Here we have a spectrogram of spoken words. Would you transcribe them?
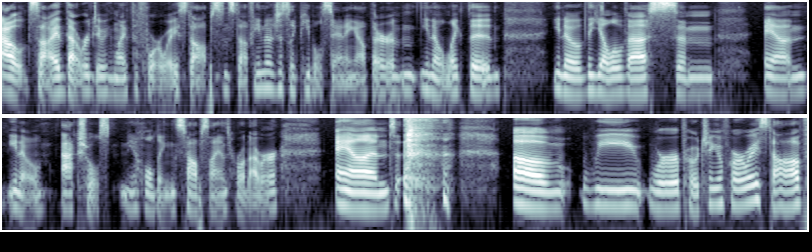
outside that were doing like the four way stops and stuff, you know, just like people standing out there and, you know, like the, you know, the yellow vests and, and, you know, actual you know, holding stop signs or whatever. And, um, we were approaching a four way stop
